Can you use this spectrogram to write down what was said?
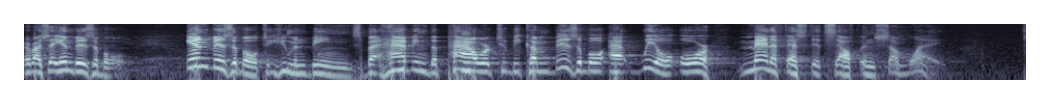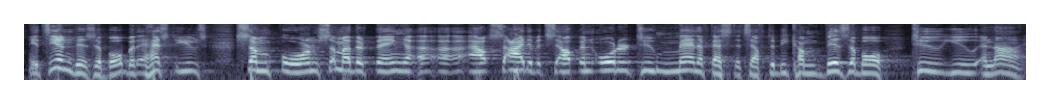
Everybody say invisible. Invisible to human beings, but having the power to become visible at will or manifest itself in some way. It's invisible, but it has to use some form, some other thing uh, uh, uh outside of itself in order to manifest itself, to become visible to you and I.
